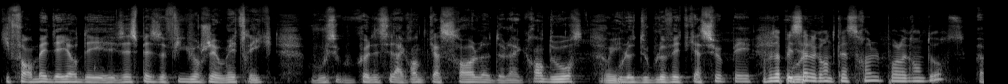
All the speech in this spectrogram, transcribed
qui formaient d'ailleurs des espèces de figures géométriques. Vous, vous, connaissez la grande casserole de la grande ours ou le W de Cassiopée. Vous appelez ça la grande casserole pour la grande ours? Ben,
